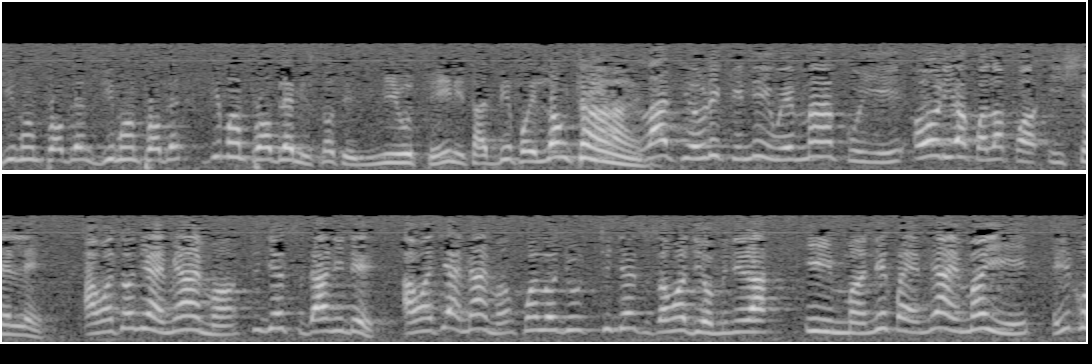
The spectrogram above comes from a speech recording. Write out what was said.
demon problem, demon problem. Demon problem is not a new thing; it has been for a long time. láti orí kìíní ìwé máàkù yìí ó rí ọ̀pọ̀lọpọ̀ ìṣẹ̀lẹ̀ àwọn tó ní ẹ̀mí àìmọ́ tí jésù dánidè àwọn tí ẹ̀mí àìmọ́ ń pọ́n lójú tí jésù sọ wọ́n di òmìnira ìmọ̀ nípa ẹ̀mí àìmọ́ yìí èyí kò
